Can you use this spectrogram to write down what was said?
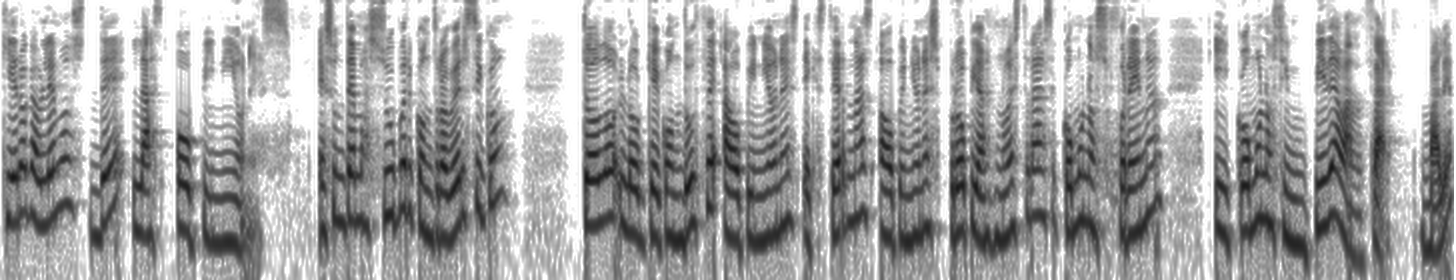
quiero que hablemos de las opiniones. Es un tema súper controversico, todo lo que conduce a opiniones externas, a opiniones propias nuestras, cómo nos frena y cómo nos impide avanzar, ¿vale?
